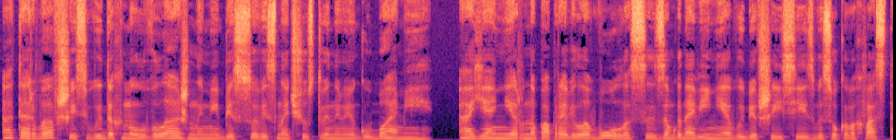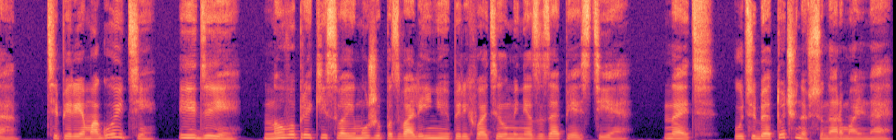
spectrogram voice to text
Оторвавшись, выдохнул влажными, бессовестно чувственными губами, а я нервно поправила волосы, за мгновение выбившиеся из высокого хвоста. «Теперь я могу идти?» «Иди», но, вопреки своему же позволению, перехватил меня за запястье. «Нать, у тебя точно все нормально?»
